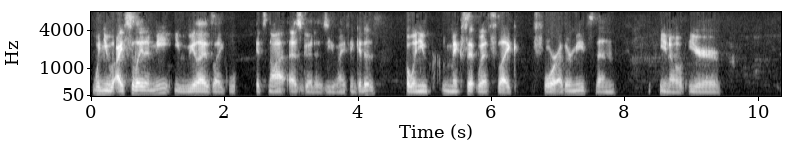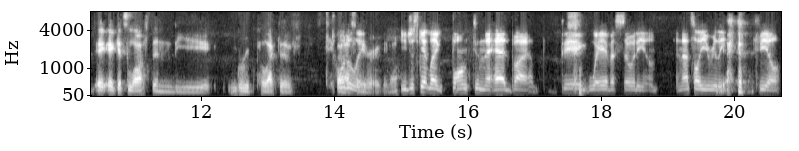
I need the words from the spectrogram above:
when you isolate a meat, you realize like it's not as good as you might think it is. But when you mix it with like four other meats, then you know you're it, it gets lost in the group collective uh, totally. flavor. You know, you just get like bonked in the head by a big wave of sodium, and that's all you really yeah. feel.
